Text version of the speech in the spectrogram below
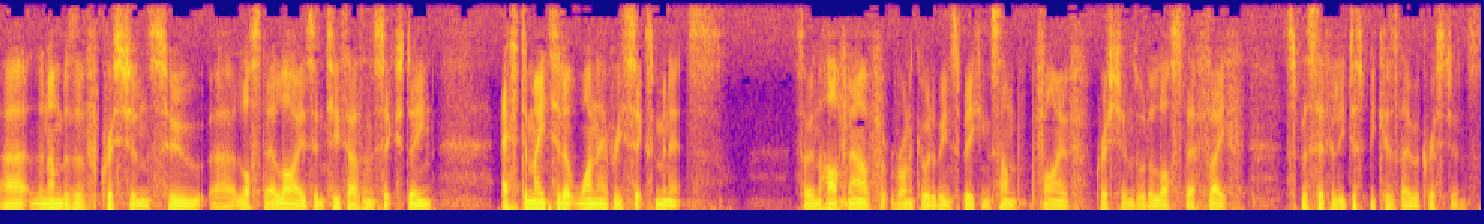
uh, the numbers of Christians who uh, lost their lives in 2016, estimated at one every six minutes. So in the half an hour Veronica would have been speaking, some five Christians would have lost their faith, specifically just because they were Christians.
